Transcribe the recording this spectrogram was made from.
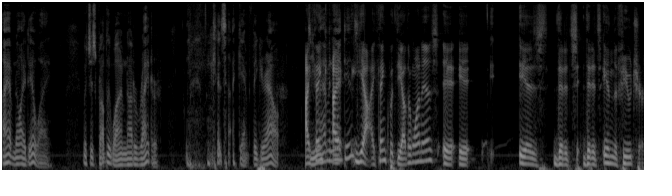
I have no idea why, which is probably why I'm not a writer because I can't figure out. I Do you think have any I- ideas? Yeah, I think what the other one is it, it is that it's that it's in the future.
